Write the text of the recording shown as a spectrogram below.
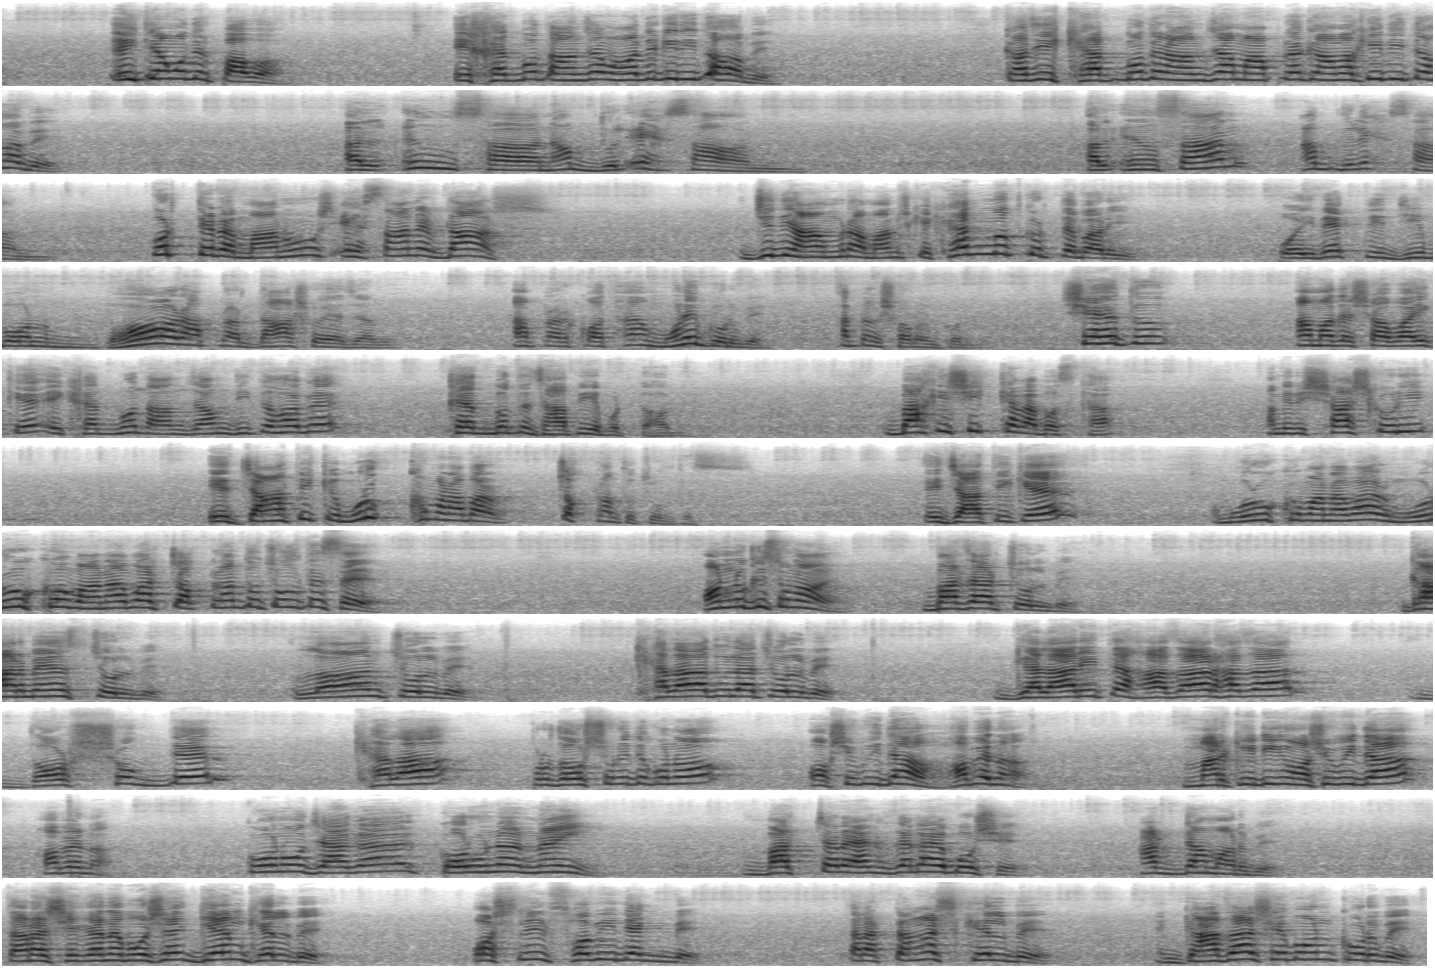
এইটি আমাদের পাওয়া। এই খ্যাতমত আঞ্জাম আমাদেরকে দিতে হবে। কাজে এই খ্যাতমতের আঞ্জাম আপনাকে আমাকেই দিতে হবে। আল ইনসান আব্দুল এহসান আল ইনসান আব্দুল এহসান প্রত্যেকটা মানুষ এহসানের দাস। যদি আমরা মানুষকে খেদমত করতে পারি, ওই ব্যক্তি জীবন ভর আপনার দাস হয়ে যাবে। আপনার কথা মনে করবে, আপনাকে স্মরণ করবে। সেহেতু আমাদের সবাইকে এই খেদমত আঞ্জাম দিতে হবে, খেদমতে ঝাঁপিয়ে পড়তে হবে। বাকি শিক্ষা ব্যবস্থা, আমি বিশ্বাস করি, এই জাতিকে মূর্খ বানাবার চক্রান্ত চলতেছে। এই জাতিকে মূর্খ বানাবার মূর্খ বানাবার চক্রান্ত চলতেছে। অন্য কিছু নয়, বাজার চলবে, গার্মেন্টস চলবে, লন চলবে, খেলাধুলা চলবে, গ্যালারিতে হাজার হাজার দর্শকদের খেলা প্রদর্শনীতে কোনো অসুবিধা হবে না। মার্কেটিং অসুবিধা হবে না। কোনো জায়গায় করোনা নাই। বাচ্চারা এক জায়গায় বসে আড্ডা মারবে। তারা সেখানে বসে গেম খেলবে। অশ্লীল ছবি দেখবে। তারা টাঁস খেলবে। গাঁজা সেবন করবে।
